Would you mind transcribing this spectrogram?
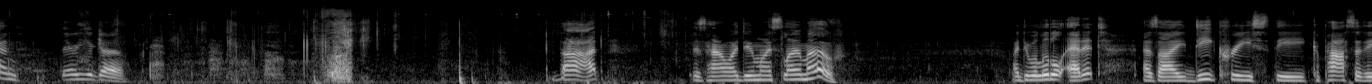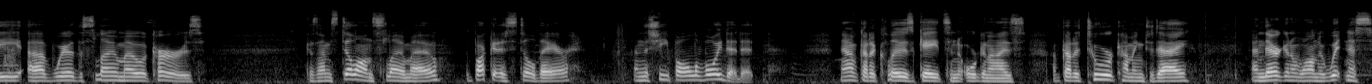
And there you go. That is how I do my slow-mo. I do a little edit as I decrease the capacity of where the slow-mo occurs. Because I'm still on slow-mo, the bucket is still there, and the sheep all avoided it. Now I've got to close gates and organize. I've got a tour coming today, and they're going to want to witness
